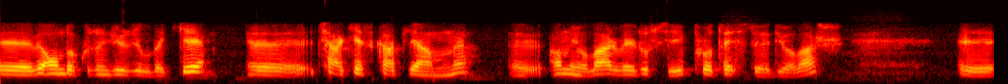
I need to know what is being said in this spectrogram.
E, ve 19. yüzyıldaki e, Çerkes katliamını e, anıyorlar ve Rusya'yı protesto ediyorlar. E,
